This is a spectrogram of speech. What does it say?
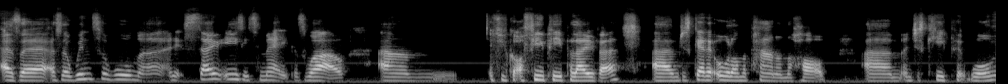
as a as a winter warmer and it's so easy to make as well um, if you've got a few people over um, just get it all on the pan on the hob um, and just keep it warm,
